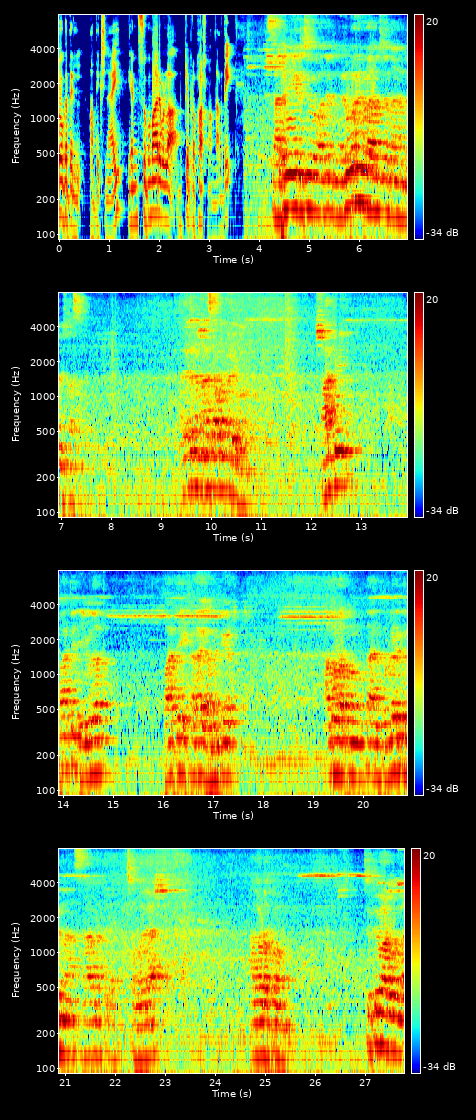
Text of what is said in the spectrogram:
യോഗത്തിൽ അധ്യക്ഷനായി എൻ സുകുമാരപിള്ള മുഖ്യപ്രഭാഷണം നടത്തി. സഹകരിച്ചു അതിൽ നിർവഹണം പ്രാപിച്ചു എന്നാണ് എന്റെ വിശ്വാസം. അദ്ദേഹത്തിന്റെ മനസ്സിലാവാൻ കഴിയുമോ പാർട്ടി പാർട്ടി ജീവിതം പാർട്ടി കലാ കമ്മിറ്റികൾ അതോടൊപ്പം താൻ തൊഴിലെടുക്കുന്ന സ്ഥാപനത്തിലെ ചുമതല അതോടൊപ്പം ചുറ്റുപാടുമുള്ള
